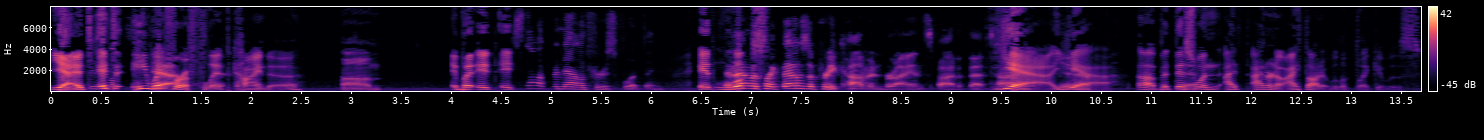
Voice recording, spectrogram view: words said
Yeah, He it's it's like- he went Yeah. for a flip, kinda. Um, but it it He's not renowned for his flipping. it And looks that was like that was a pretty common Brian spot at that time. yeah, you yeah. Uh, but this Yeah. one, I I don't know. I thought it looked like it was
